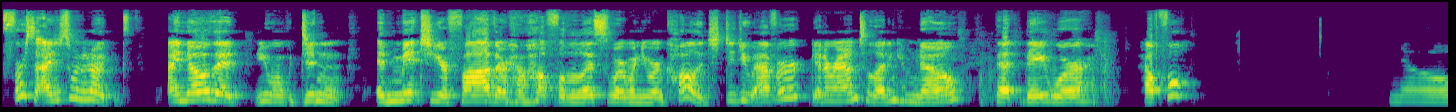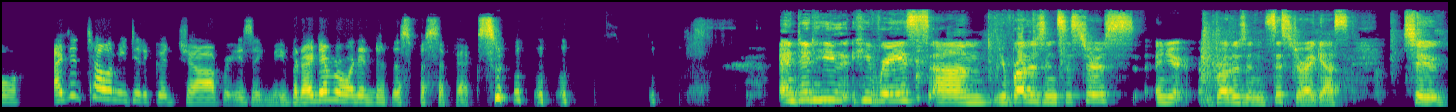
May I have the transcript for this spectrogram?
First, I just want to know. I know that you didn't admit to your father how helpful the lists were when you were in college. Did you ever get around to letting him know that they were helpful? No, I did tell him he did a good job raising me, but I never went into the specifics. And did he he raise um, your brothers and sisters and your brothers and sister, I guess, to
